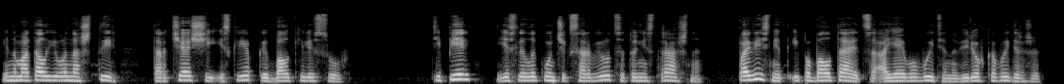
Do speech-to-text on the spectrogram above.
и намотал его на штырь, торчащий из крепкой балки лесов. Теперь, если лыкунчик сорвется, то не страшно. Повиснет и поболтается, а я его вытяну, веревка выдержит.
